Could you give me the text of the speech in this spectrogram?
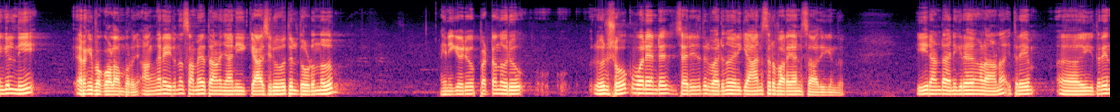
എങ്കിൽ നീ ഇറങ്ങിപ്പോക്കോളാൻ പറഞ്ഞു. അങ്ങനെ ഇരുന്ന സമയത്താണ് ഞാൻ ഈ ക്യാഷ് രൂപത്തിൽ തൊടുന്നതും എനിക്കൊരു പെട്ടെന്നൊരു ഒരു ഷോക്ക് പോലെ എന്റെ ശരീരത്തിൽ വരുന്നു എനിക്ക് ആൻസർ പറയാൻ സാധിക്കുന്നത്. ഈ രണ്ട് അനുഗ്രഹങ്ങളാണ്. ഇത്രയും ഇത്രയും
